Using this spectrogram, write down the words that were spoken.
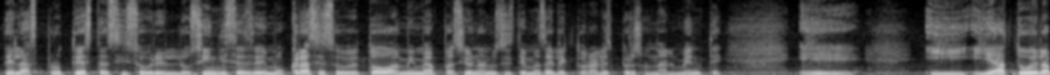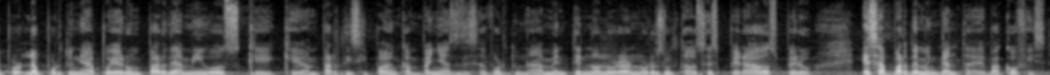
de las protestas y sobre los índices de democracia, sobre todo. A mí me apasionan los sistemas electorales personalmente eh, y, y ya tuve la, la, oportunidad de apoyar un par de amigos que, que, han participado en campañas. Desafortunadamente no lograron los resultados esperados, pero esa parte me encanta de back office.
